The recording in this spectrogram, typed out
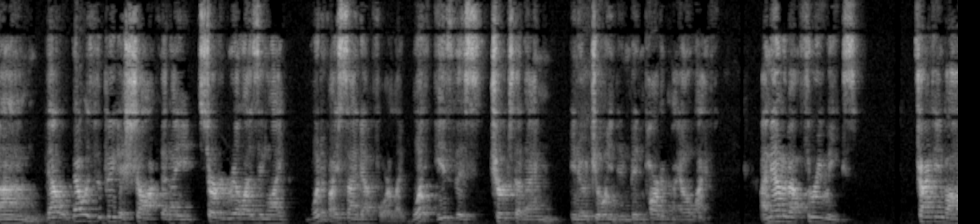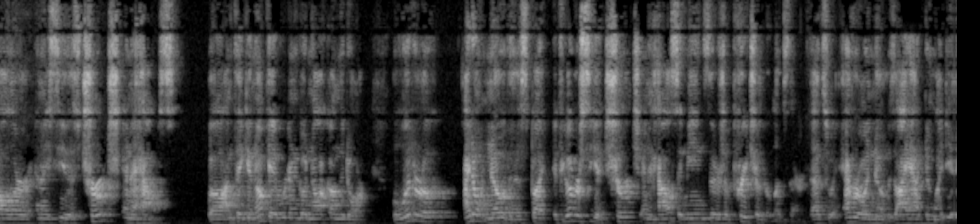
Um, that that was the biggest shock that I started realizing. Like, what have I signed up for? Like, what is this church that I'm you know joined and been part of my whole life? I'm out about three weeks, tracting up a holler, and I see this church and a house. Well, I'm thinking, okay, we're going to go knock on the door. Literally, I don't know this, but if you ever see a church and a house, it means there's a preacher that lives there. That's what everyone knows. I had no idea.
